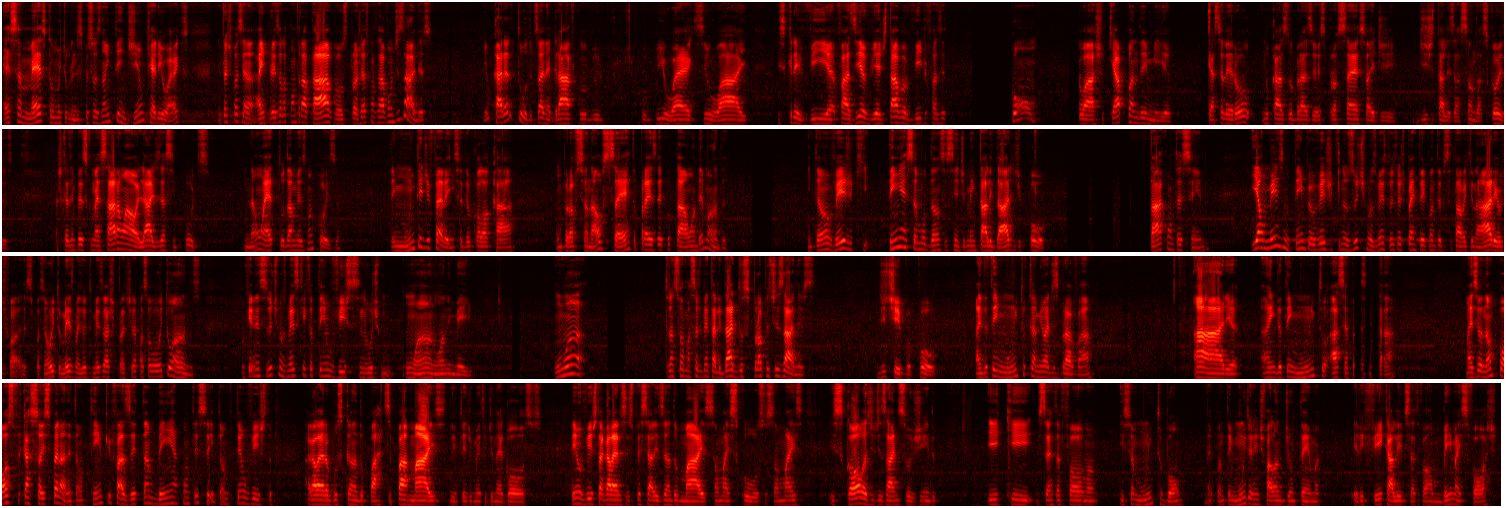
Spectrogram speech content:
essa mescla muito grande. As pessoas não entendiam o que era UX. Então, tipo assim, a empresa ela contratava, os projetos contratavam designers. E o cara era tudo, designer gráfico, tipo, UX, UI, escrevia, fazia editava vídeo, fazia. Com, eu acho que a pandemia, que acelerou, no caso do Brasil, esse processo aí de digitalização das coisas, acho que as empresas começaram a olhar e dizer assim, putz, não é tudo a mesma coisa tem muita diferença de eu colocar um profissional certo para executar uma demanda. Então eu vejo que tem essa mudança assim de mentalidade de pô, tá acontecendo. E ao mesmo tempo eu vejo que nos últimos meses, por isso que eu te perguntei quanto tempo você estava aqui na área, eu te falo, tipo assim, oito meses, mas oito meses eu acho que para ti já passou oito anos. Porque nesses últimos meses, o que, é que eu tenho visto assim, no último um ano, um ano e meio? Uma transformação de mentalidade dos próprios designers de tipo, pô, ainda tem muito caminho a desbravar. A área ainda tem muito a se apresentar. Mas eu não posso ficar só esperando. Então tenho que fazer também acontecer. Então tenho visto a galera buscando participar mais do entendimento de negócios. Tenho visto a galera se especializando mais, são mais cursos, são mais escolas de design surgindo e que de certa forma isso é muito bom, né? Quando tem muita gente falando de um tema, ele fica ali de certa forma bem mais forte.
